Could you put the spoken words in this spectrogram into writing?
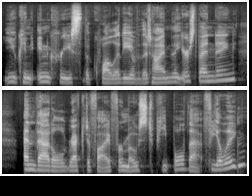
you can increase the quality of the time that you're spending. And that'll rectify for most people that feeling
